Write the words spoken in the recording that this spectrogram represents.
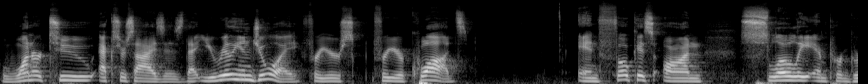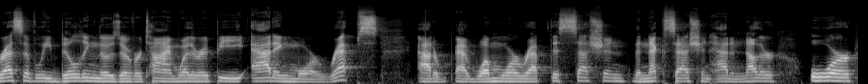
one or two exercises that you really enjoy for your for your quads and focus on slowly and progressively building those over time whether it be adding more reps add, a, add one more rep this session the next session add another or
